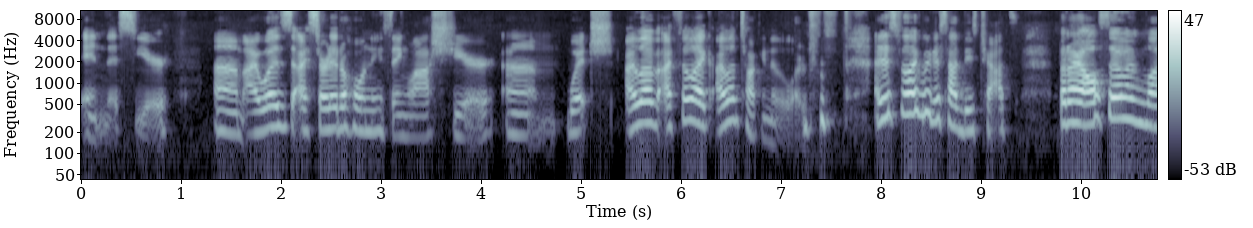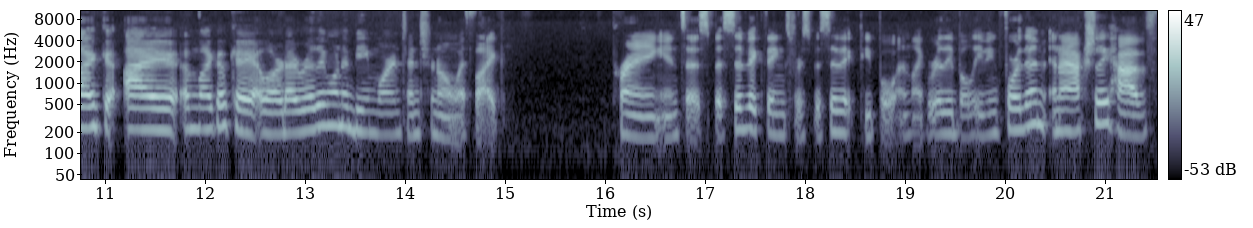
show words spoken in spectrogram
in this year. Um, I was I started a whole new thing last year, um, which I love. I feel like I love talking to the Lord. I just feel like we just have these chats, but I also am like I am like okay, Lord, I really want to be more intentional with like praying into specific things for specific people and like really believing for them. And I actually have,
